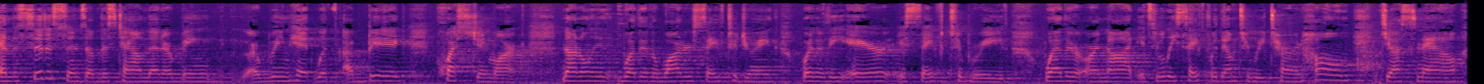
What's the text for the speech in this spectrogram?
and the citizens of this town that are being are being hit with a big question mark. Not only whether the water is safe to drink, whether the air is safe to breathe, whether or not it's really safe for them to return home just now.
